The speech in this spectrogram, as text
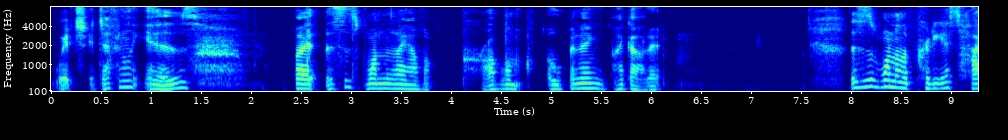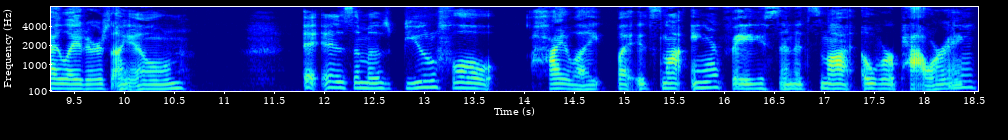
which it definitely is, but this is one that I have a problem opening. I got it. This is one of the prettiest highlighters I own. It is the most beautiful highlight, but it's not in your face and it's not overpowering,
